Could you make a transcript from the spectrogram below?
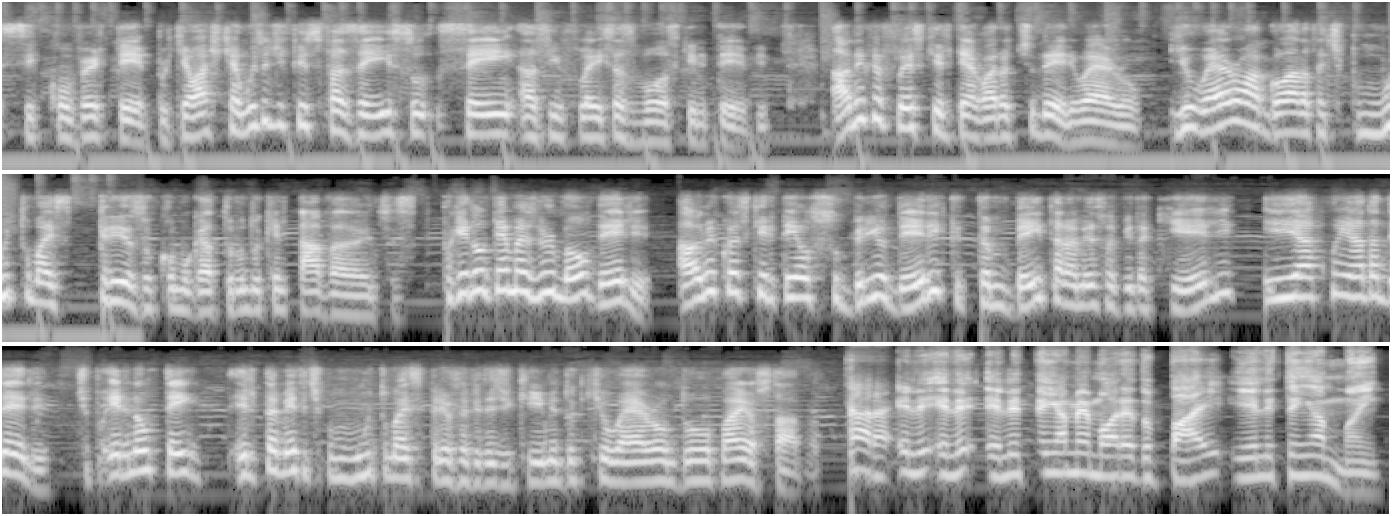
se converter. Porque eu acho que é muito difícil fazer isso sem as influências boas que ele teve. A única influência que ele tem agora é o tio dele, o Aaron. E o Aaron agora tá, tipo, muito mais preso como Gatuno do que ele tava antes. Porque ele não tem mais o irmão dele. A única coisa que ele tem é o sobrinho dele, que também tá na mesma vida que ele, e a cunhada dele. Tipo, ele não tem. Ele também tá, tipo, muito mais preso na vida de crime do que o Aaron do Miles tava. Cara, ele, ele, ele tem a memória do pai e ele tem a mãe.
